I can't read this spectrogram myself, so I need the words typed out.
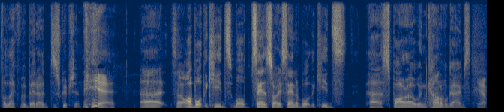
for lack of a better description. Yeah. Uh, so I bought the kids. Well, Sandra, sorry, Sandra bought the kids uh, Spyro and Carnival games. Yep.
